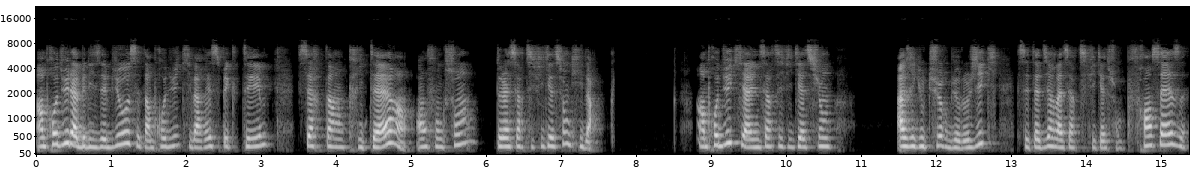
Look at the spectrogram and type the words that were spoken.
Un produit labellisé bio, c'est un produit qui va respecter certains critères en fonction de la certification qu'il a. Un produit qui a une certification agriculture biologique, c'est-à-dire la certification française,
